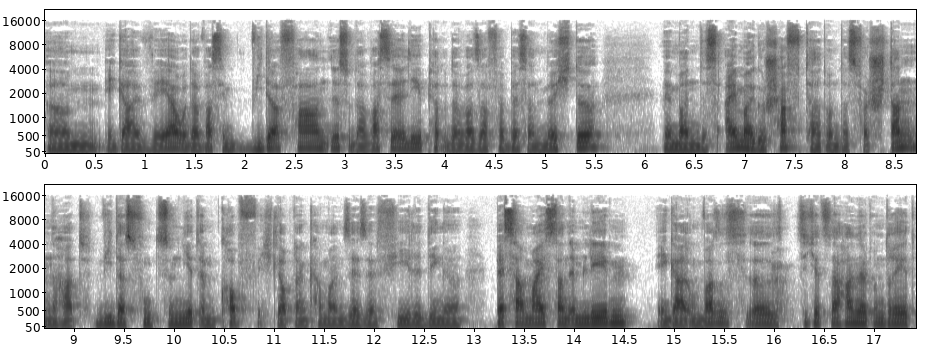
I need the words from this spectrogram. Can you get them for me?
ähm, egal wer oder was ihm widerfahren ist oder was er erlebt hat oder was er verbessern möchte, wenn man das einmal geschafft hat und das verstanden hat, wie das funktioniert im Kopf, ich glaube, dann kann man sehr, sehr viele Dinge besser meistern im Leben, egal um was es äh, sich jetzt da handelt und dreht,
